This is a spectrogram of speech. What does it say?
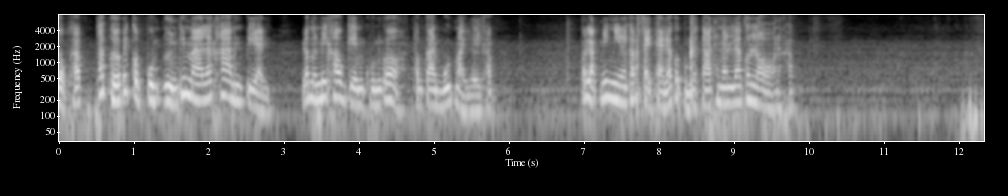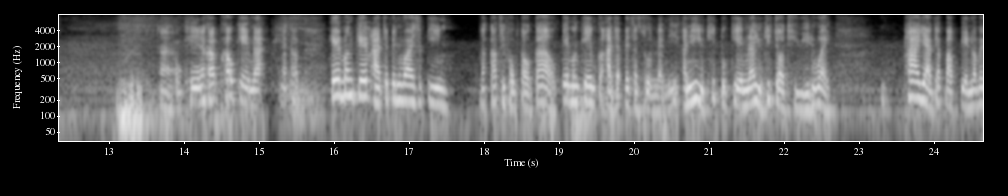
จบครับ ถ้าเผลอไปกดปุ่มอื่นขึ้นมาแล้วค่ามันเปลี่ยน แล้วมันไม่เข้าเกมคุณก็ทำการบูตใหม่เลยครับเพราะหลักไม่มีนะครับ ใส่แผ่นแล้วกดปุ่มสตาร์ทเท่านั้นแล้วก็รอนะครับอ่าโอเคนะครับ เข้าเกมแล้วนะครับ เกมบางเกมอาจจะเป็นวายสกรีนนะครับ16ต่อ9เกมบางเกมก็อาจจะเป็นสัดส่วนแบบนี้ อันนี้อยู่ที่ตัวเกมแล้วอยู่ที่จอทีวีด้วย ถ้าอยากจะปรับเปลี่ยนเราไป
